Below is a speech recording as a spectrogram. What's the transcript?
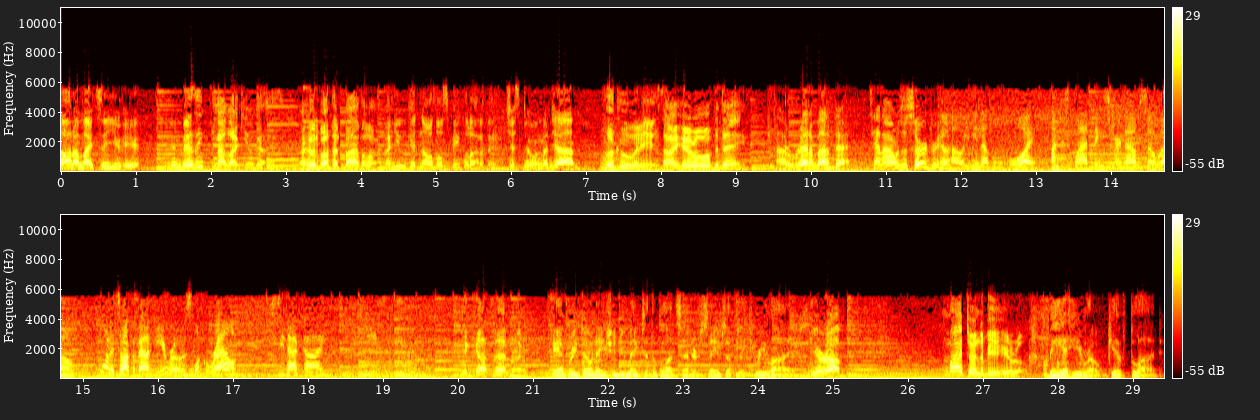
Thought I might see you here. You been busy? Not like you guys. I heard about that five alarm and you getting all those people out of there. Just doing my job. Look who it is, our hero of the day. I read about that. Ten hours of surgery, huh? Oh, you mean that little boy? I'm just glad things turned out so well. You want to talk about heroes? Look around. You see that guy? He's a hero. You got that right. Every donation you make to the Blood Center saves up to three lives. You're up. My turn to be a hero. Be a hero. Give blood.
